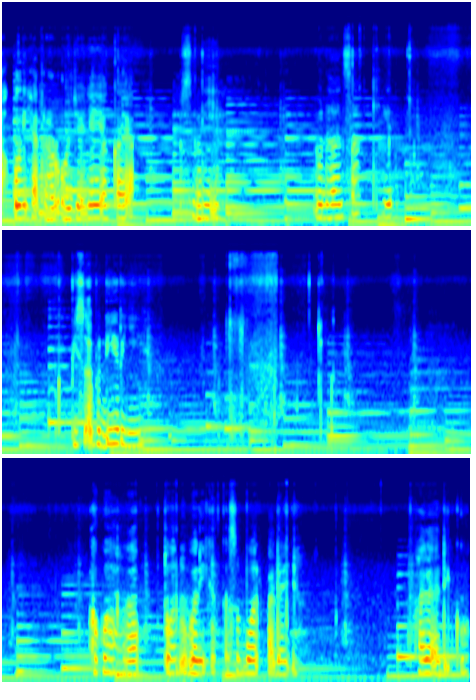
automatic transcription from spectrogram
Aku lihat Rahul Ojanya yang kayak sedih menahan sakit. Bisa berdiri Aku harap Tuhan memberikan kesembuhan padanya, pada adikku.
